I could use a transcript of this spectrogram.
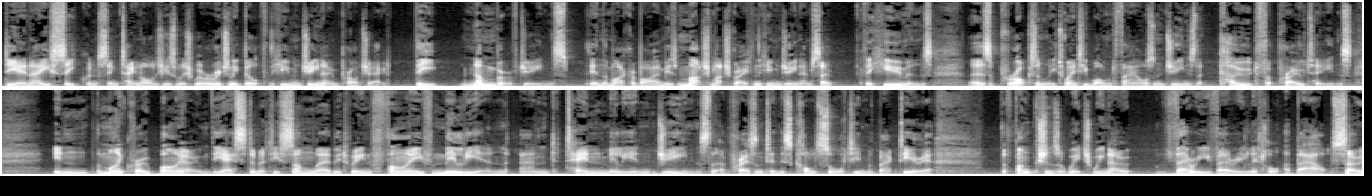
DNA sequencing technologies, which were originally built for the Human Genome Project. The number of genes in the microbiome is much, much greater than the human genome. So, for humans, there's approximately 21,000 genes that code for proteins in the microbiome, the estimate is somewhere between 5 million and 10 million genes that are present in this consortium of bacteria, the functions of which we know very, very little about. So,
